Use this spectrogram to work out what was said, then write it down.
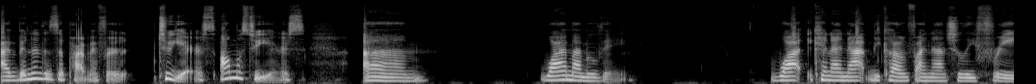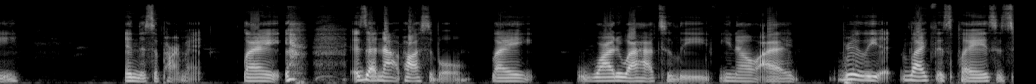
I've been in this apartment for two years, almost two years. Um, why am I moving? Why can I not become financially free in this apartment? Like, is that not possible? Like, why do I have to leave? You know, I really like this place. It's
